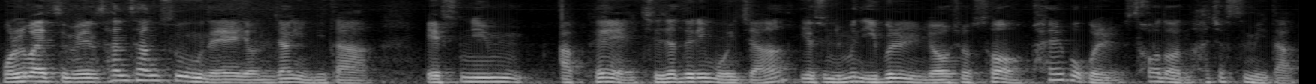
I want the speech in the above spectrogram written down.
오늘 말씀은 산상수훈의 연장입니다. 예수님 앞에 제자들이 모이자 예수님은 입을 여셔서 팔복을 선언하셨습니다.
